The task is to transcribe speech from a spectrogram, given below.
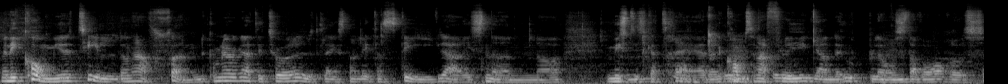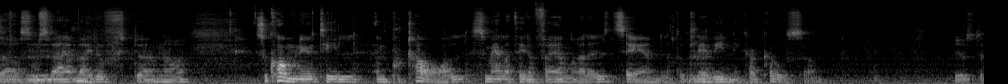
Men ni kom ju till den här sjön. Kommer ni ihåg att ni tog ut längs någon liten stig där i snön och mystiska träd. Och det kom såna här flygande uppblåsta varelser som Mm. svävar i luften. Och så kom ni ju till en portal som hela tiden förändrade utseendet och klev in i Carcosa. Just det.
